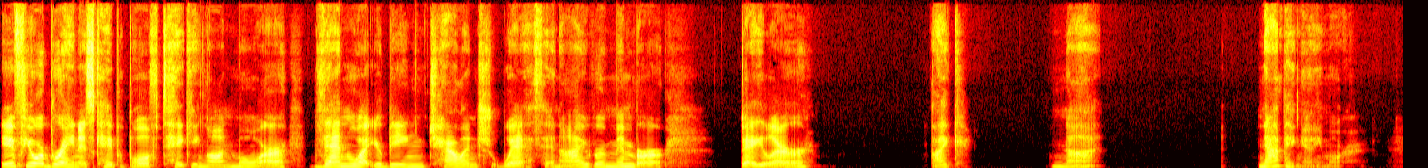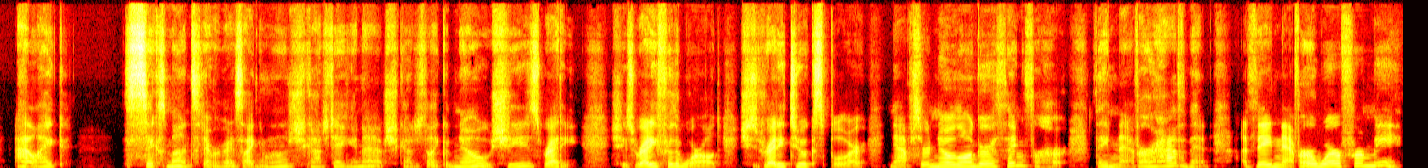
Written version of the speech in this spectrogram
if your brain is capable of taking on more than what you're being challenged with, and I remember Baylor, like, not napping anymore. At like six months and everybody's like well she got to take a nap. She got to like no she's ready. She's ready for the world. She's ready to explore. Naps are no longer a thing for her. They never have been. Uh, they never were for me.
